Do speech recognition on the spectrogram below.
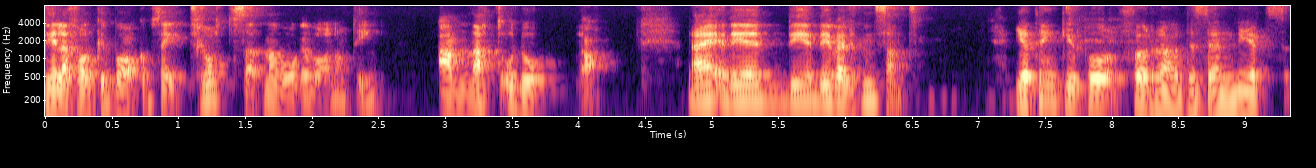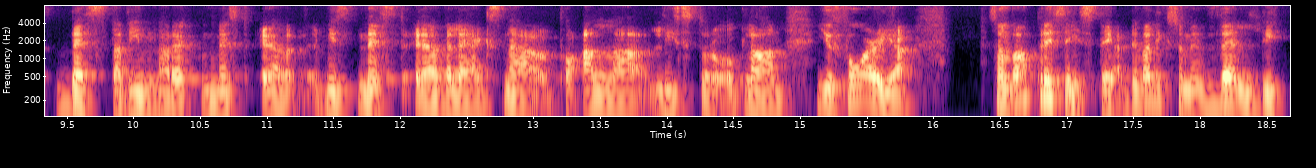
hela folket bakom sig, trots att man vågar vara någonting annat. Och då, ja, nej, det, det, det är väldigt intressant. Jag tänker på förra decenniets bästa vinnare, mest, ö- mest, mest överlägsna på alla listor och plan, Euphoria, som var precis det. Det var liksom en väldigt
